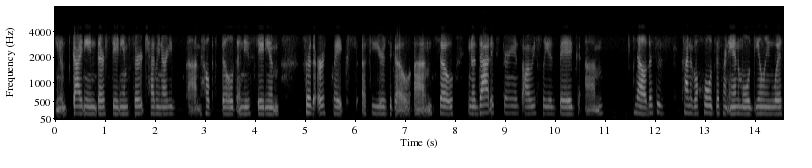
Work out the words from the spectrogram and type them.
you know, guiding their stadium search, having already um, helped build a new stadium for the earthquakes a few years ago. Um, so, you know, that experience obviously is big. Um, no, this is kind of a whole different animal dealing with,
